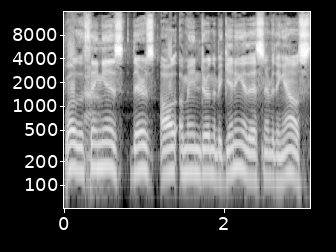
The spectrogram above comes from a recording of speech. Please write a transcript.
Well, the um, thing is, there's all, I mean, during the beginning of this and everything else,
